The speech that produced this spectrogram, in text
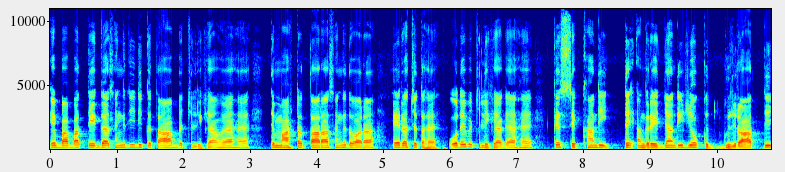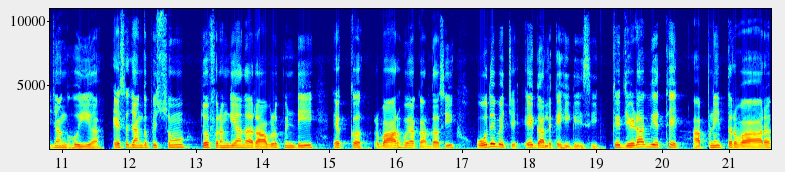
ਇਹ ਬਾਬਾ ਤੇਗਾ ਸਿੰਘ ਜੀ ਦੀ ਕਿਤਾਬ ਵਿੱਚ ਲਿਖਿਆ ਹੋਇਆ ਹੈ ਤੇ ਮਾਸਟਰ ਤਾਰਾ ਸਿੰਘ ਦੁਆਰਾ ਇਹ ਰਚਿਤ ਹੈ। ਉਹਦੇ ਵਿੱਚ ਲਿਖਿਆ ਗਿਆ ਹੈ ਕਿ ਸਿੱਖਾਂ ਦੀ ਤੇ ਅੰਗਰੇਜ਼ਾਂ ਦੀ ਜੋ ਗੁ- ਗੁਜਰਾਤ ਦੀ ਜੰਗ ਹੋਈ ਆ, ਇਸ ਜੰਗ ਪਿੱਛੋਂ ਜੋ ਫਰੰਗੀਆਂ ਦਾ ਰਾਵਲਪਿੰਡੀ ਇੱਕ ਦਰਬਾਰ ਹੋਇਆ ਕਰਦਾ ਸੀ, ਉਹਦੇ ਵਿੱਚ ਇਹ ਗੱਲ ਕਹੀ ਗਈ ਸੀ ਕਿ ਜਿਹੜਾ ਵੀ ਇੱਥੇ ਆਪਣੀ ਤਲਵਾਰ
